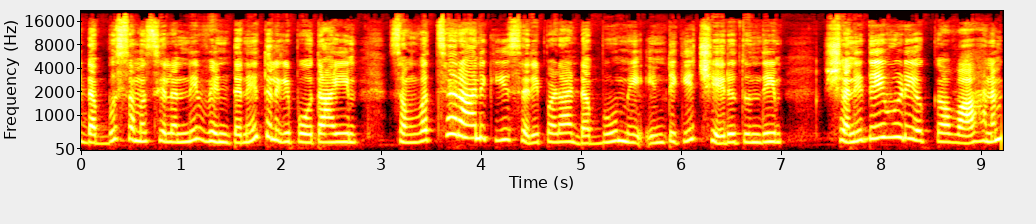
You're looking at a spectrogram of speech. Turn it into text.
డబ్బు సమస్యలన్నీ వెంటనే తొలగిపోతాయి. సంవత్సరానికి సరిపడా డబ్బు మీ ఇంటికి చేరుతుంది. శనిదేవుడి యొక్క వాహనం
